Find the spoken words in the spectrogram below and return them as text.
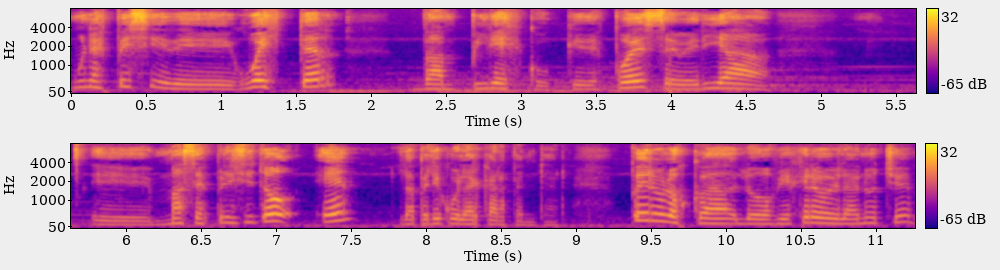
una especie de western vampiresco que después se vería eh, más explícito en la película de Carpenter. Pero los, los Viajeros de la Noche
